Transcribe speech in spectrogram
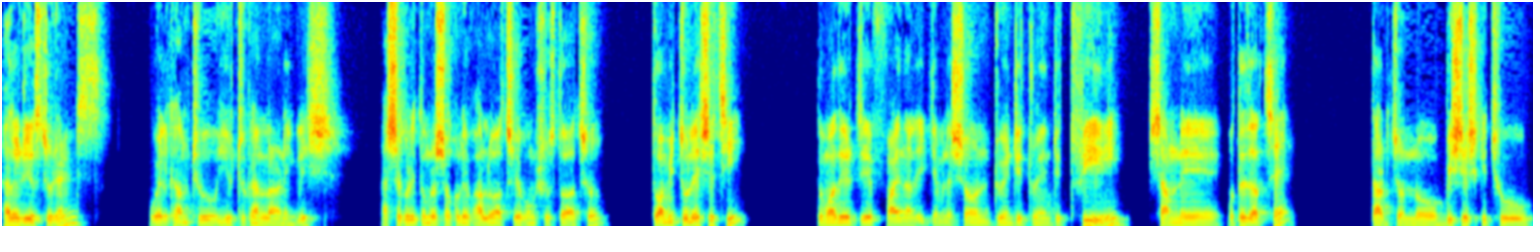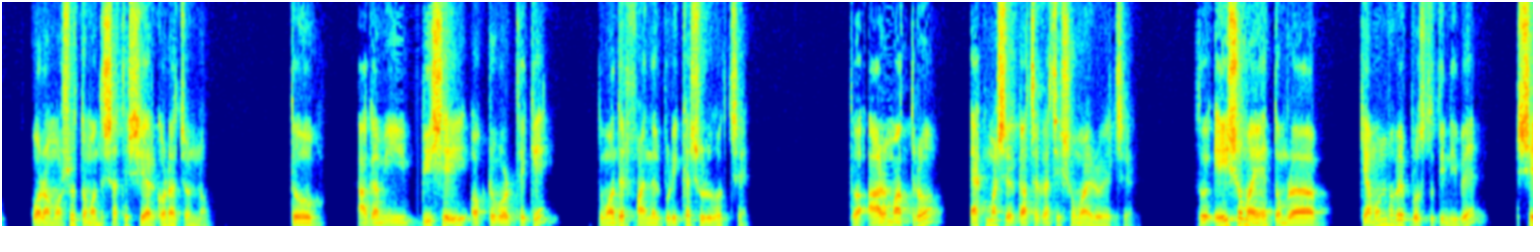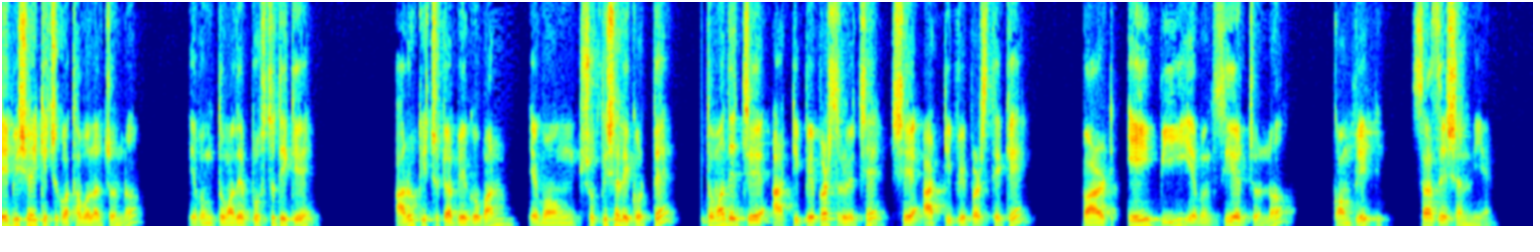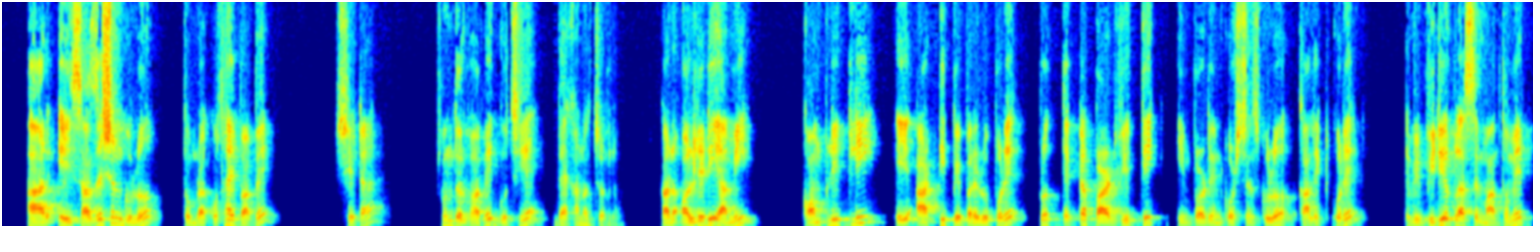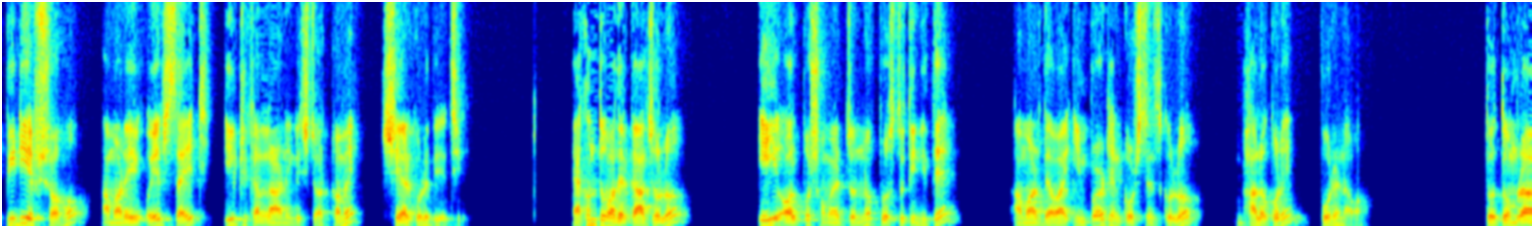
Hello dear students welcome to YouTube can learn English আশা করি তোমরা সকলে ভালো আছো এবং সুস্থ আছো। তো আমি চলে এসেছি তোমাদের যে final examination twenty twenty three সামনে হতে যাচ্ছে, তার জন্য বিশেষ কিছু পরামর্শ তোমাদের সাথে শেয়ার করার জন্য। তো আগামী বিশেই অক্টোবর থেকে তোমাদের ফাইনাল পরীক্ষা শুরু হচ্ছে। তো আর মাত্র এক মাসের কাছাকাছি সময় রয়েছে। তো এই সময়ে তোমরা কেমনভাবে প্রস্তুতি নিবে, সেই বিষয়ে কিছু কথা বলার জন্য এবং তোমাদের প্রস্তুতিকে আরও কিছুটা বেগবান এবং শক্তিশালী করতে তোমাদের যে আটটি পেপার্স রয়েছে, সে আটটি পেপার্স থেকে পার্ট এ বি এবং সি এর জন্য কমপ্লিট সাজেশন নিয়ে। আর এই সাজেশনগুলো তোমরা কোথায় পাবে, সেটা সুন্দরভাবে গুছিয়ে দেখানোর জন্য। কারণ অলরেডি আমি কমপ্লিটলি এই আটটি পেপারের উপরে প্রত্যেকটা পার্ট ভিত্তিক ইম্পর্টেন্ট কোশ্চেন্সগুলো কালেক্ট করে আমি ভিডিও ক্লাসের মাধ্যমে পিডিএফ সহ আমার এই website you too can learn English dot কমে শেয়ার করে দিয়েছি। এখন তোমাদের কাজ হলো এই অল্প সময়ের জন্য প্রস্তুতি নিতে আমার দেওয়া ইম্পর্টেন্ট কোশ্চেন্সগুলো ভালো করে পড়ে নেওয়া। তো তোমরা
